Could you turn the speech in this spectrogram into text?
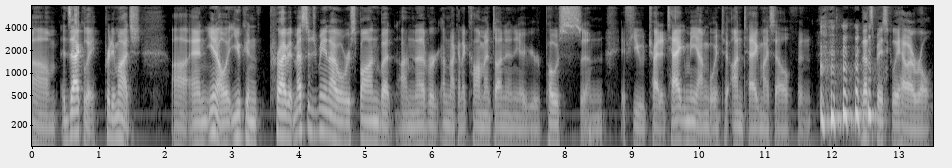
um, exactly, pretty much. Uh, and you know, you can private message me and I will respond, but I'm never, I'm not going to comment on any of your posts. And if you try to tag me, I'm going to untag myself, and that's basically how I roll.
